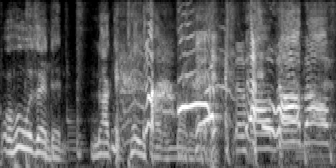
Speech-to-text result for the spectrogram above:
Well, who was that that knocked the taste out of his mother? Hauled off.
